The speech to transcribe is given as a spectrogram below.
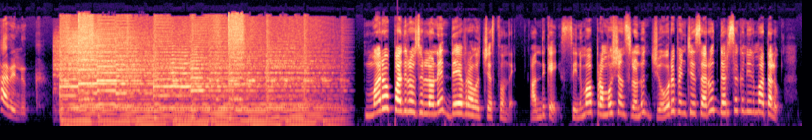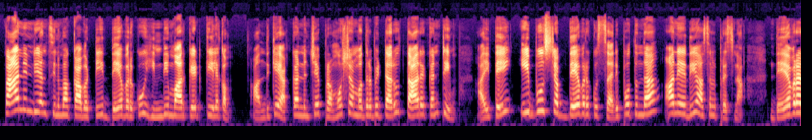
హ్యావ్ ఎ లుక్ మరో పది రోజుల్లోనే దేవరా వచ్చేస్తుంది. అందుకే సినిమా ప్రమోషన్స్ లోను జోరు పెంచేశారు దర్శక నిర్మాతలు. పాన్ ఇండియన్ సినిమా కాబట్టి దేవరకు హిందీ మార్కెట్ కీలకం. అందుకే అక్కడి నుంచే ప్రమోషన్ మొదలుపెట్టారు తారకన్ టీం అయితే ఈ బూస్టప్ దేవరకు సరిపోతుందా అనేది అసలు ప్రశ్న. దేవర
